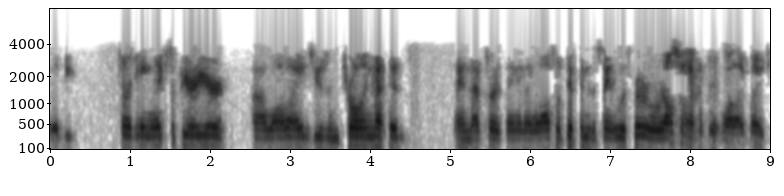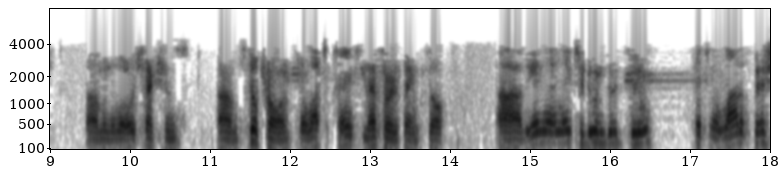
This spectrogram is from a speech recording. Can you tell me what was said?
we'll be targeting Lake Superior, uh, walleyes using trolling methods and that sort of thing. And then we'll also dip into the St. Louis River where we're also having a great walleye bite um, in the lower sections, um, still trolling. So lots of cranks and that sort of thing. So uh, the inland lakes are doing good too, catching a lot of fish,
